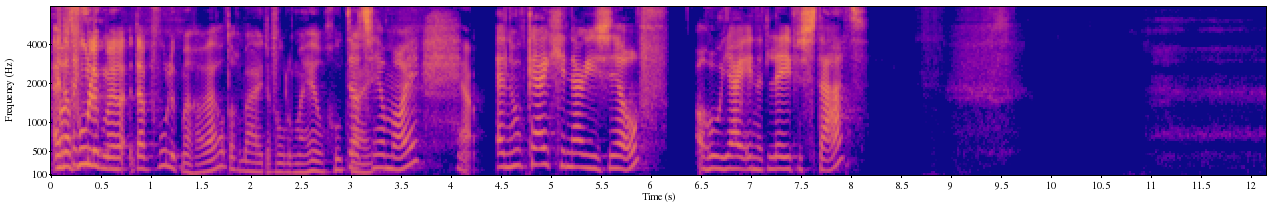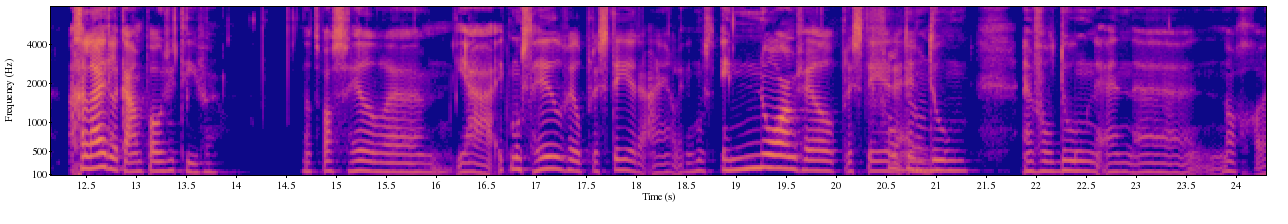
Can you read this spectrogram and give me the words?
En daar voel, ik me, daar voel ik me geweldig bij. Daar voel ik me heel goed Dat bij. is heel mooi. Ja. En hoe kijk je naar jezelf? Hoe jij in het leven staat? Geleidelijk aan positiever. Dat was heel... ehm, ja, ik moest heel veel presteren eigenlijk. Ik moest enorm veel presteren Voldoen. en doen. En voldoen. En eh, nog eh,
